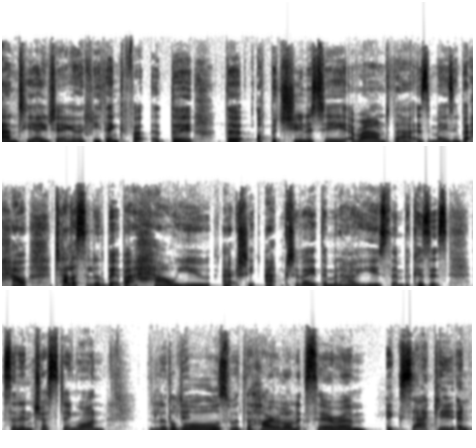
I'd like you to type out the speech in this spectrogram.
anti-aging. And if you think about the the opportunity around that is amazing. But how tell us a little bit about how you actually activate them and how you use them because it's it's an interesting one. The little balls with the hyaluronic serum. Exactly. And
